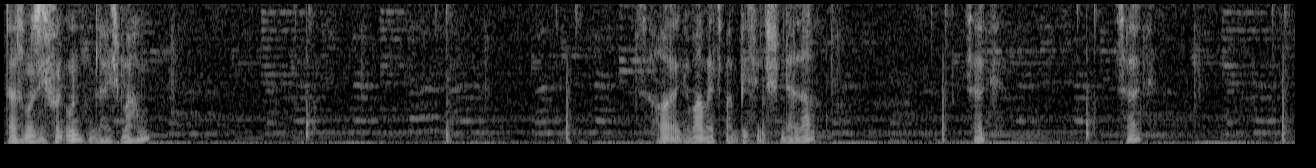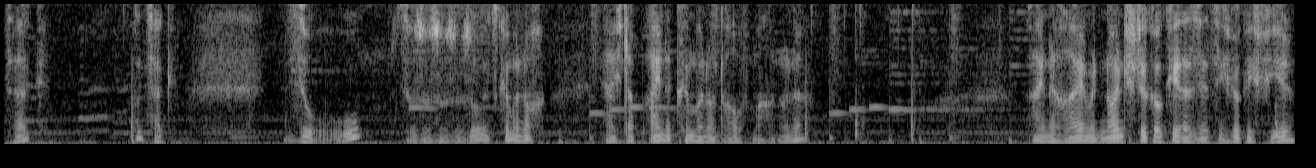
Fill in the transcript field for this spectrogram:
Das muss ich von unten gleich machen. So, dann machen wir jetzt mal ein bisschen schneller. Zack. Zack. Zack. Und zack. So. So, so, so, so, so. Jetzt können wir noch... Ja, ich glaube, eine können wir noch drauf machen, oder? Eine Reihe mit neun Stück. Okay, das ist jetzt nicht wirklich viel.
